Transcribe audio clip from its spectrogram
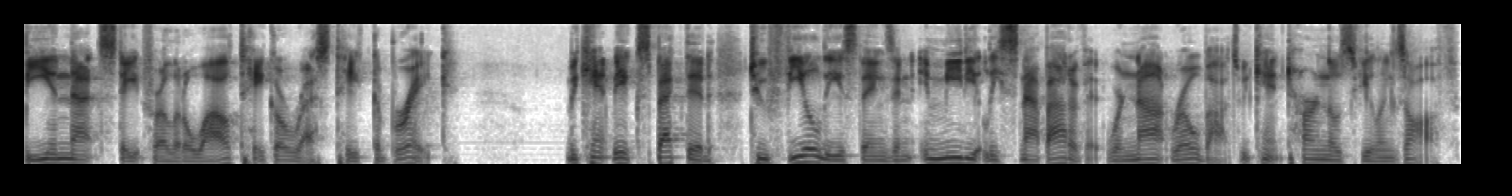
be in that state for a little while, take a rest, take a break. We can't be expected to feel these things and immediately snap out of it. We're not robots. We can't turn those feelings off.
